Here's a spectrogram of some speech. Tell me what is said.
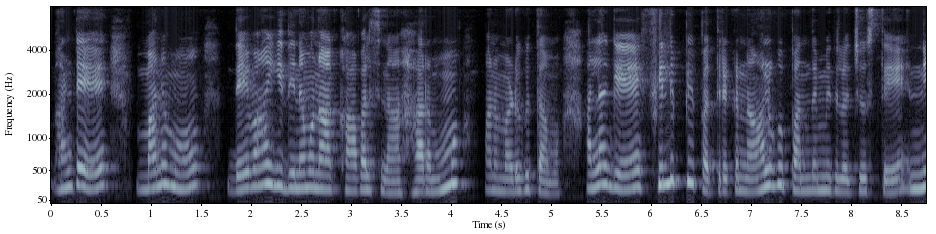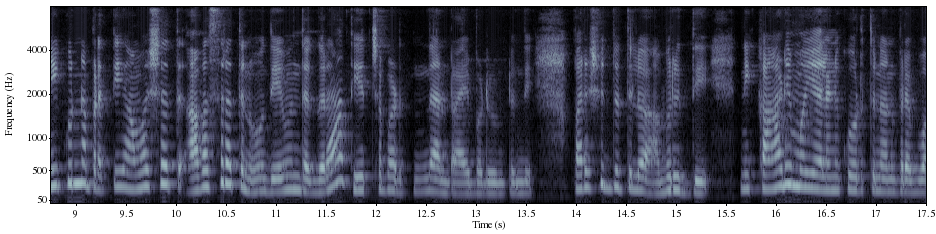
అంటే మనము దేవా ఈ దినము నాకు కావలసిన ఆహారము మనం అడుగుతాము. అలాగే ఫిలిప్పి పత్రిక నాలుగు పంతొమ్మిదిలో చూస్తే నీకున్న ప్రతి అవస అవసరతను దేవుని దగ్గర తీర్చబడుతుంది అని రాయబడి ఉంటుంది. పరిశుద్ధతలో అభివృద్ధి నీ కాడి మొయ్యాలని కోరుతున్నాను ప్రభు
